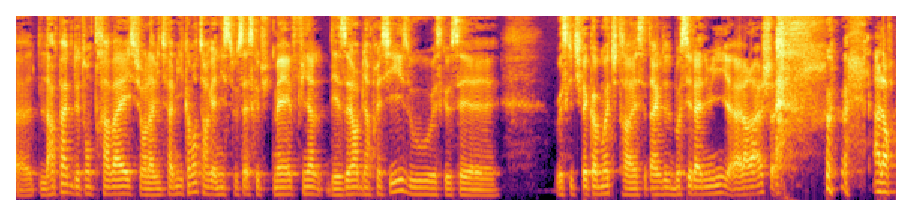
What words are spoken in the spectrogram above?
euh, l'impact de ton travail sur la vie de famille. Comment tu organises tout ça? Est-ce que tu te mets, au final, des heures bien précises ou est-ce que c'est ou est-ce que tu fais comme moi, tu travailles, ça t'arrive de bosser la nuit à l'arrache? Alors,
